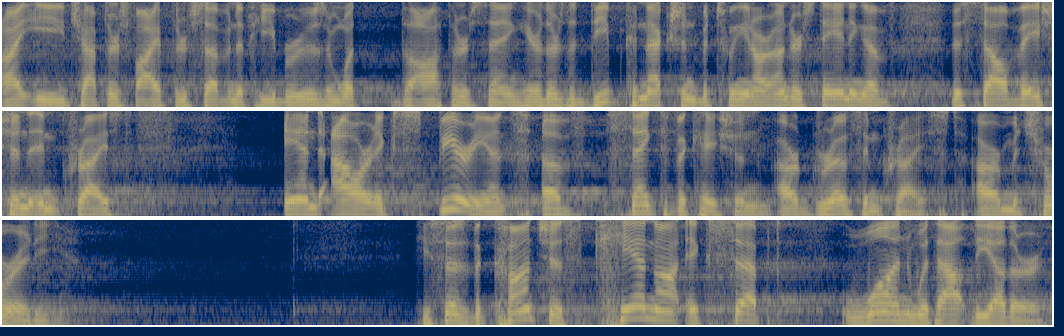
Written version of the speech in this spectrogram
i.e., chapters 5 through 7 of Hebrews, and what the author is saying here. There's a deep connection between our understanding of this salvation in Christ and our experience of sanctification, our growth in Christ, our maturity. He says the conscious cannot accept one without the other.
